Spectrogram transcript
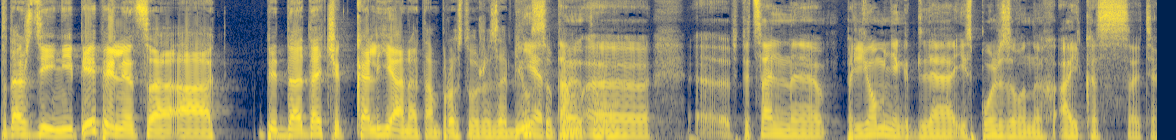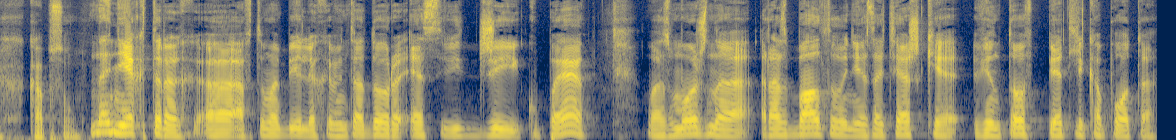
Подожди, не пепельница, а датчик кальяна там просто уже забился, Нет, там поэтому... э, э, специальный приемник для использованных ICOS этих капсул. На некоторых э, автомобилях Aventador SVG купе возможно разбалтывание затяжки винтов петли капота.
